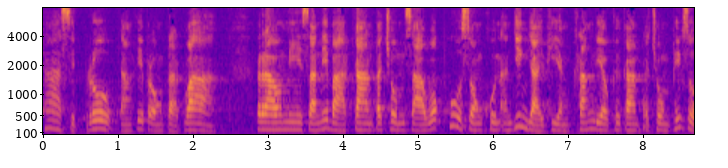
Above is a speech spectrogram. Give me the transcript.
250 รูป ดังที่พระองค์ตรัสว่า เรามีสันนิบาตการประชุมสาวกผู้ทรงคุณอันยิ่งใหญ่เพียงครั้งเดียวคือการประชุมภิกษุ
